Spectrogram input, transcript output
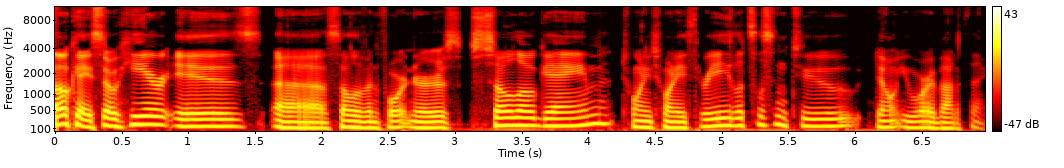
Okay, so here is uh, Sullivan Fortner's solo game 2023. Let's listen to "Don't You Worry About a Thing."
